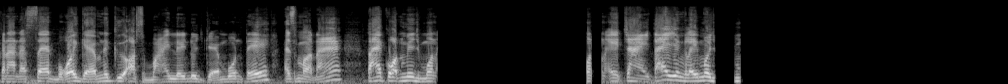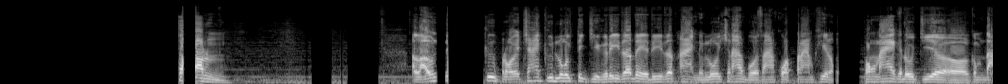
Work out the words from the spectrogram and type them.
ខណៈដែល set boy game នេះគឺអត់សុបាយលេងដូច game មុនទេតែស្មើដែរតែគាត់មានជាមួយអេចាយតែយើងលេងមួយ តន់ឥឡូវគឺប្រយោជន៍ចាយគឺលុយតិចជាងរីរ៉ិតទេរីរ៉ិតអាចនឹងលុយច្រើនព្រោះសារគាត់5ខៀលផងដែរក៏ដូចជាកម្ដៅ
